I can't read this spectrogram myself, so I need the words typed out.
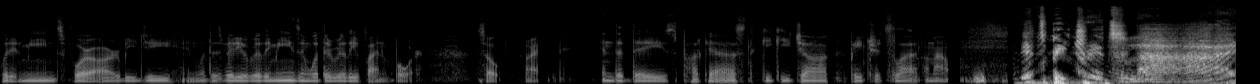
what it means for RBG, and what this video really means, and what they're really fighting for. So, in the day's podcast, Geeky Jock, Patriots Live. I'm out. It's Patriots Live.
